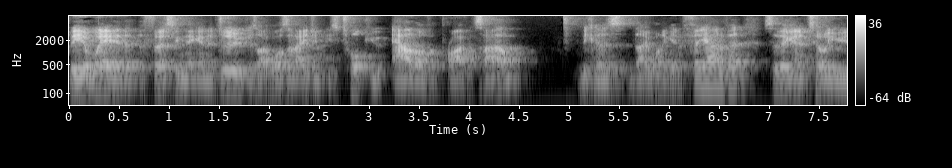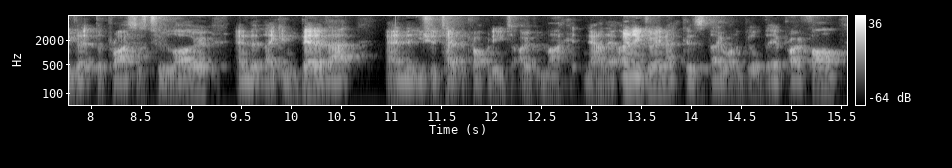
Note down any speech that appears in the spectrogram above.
be aware that the first thing they're going to do, because I was an agent, is talk you out of a private sale because they want to get a fee out of it. So they're going to tell you that the price is too low and that they can better that and that you should take the property to open market. Now, they're only doing that because they want to build their profile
